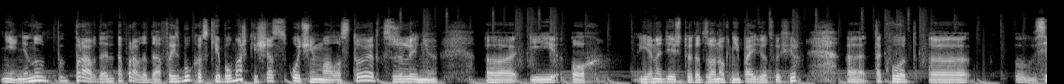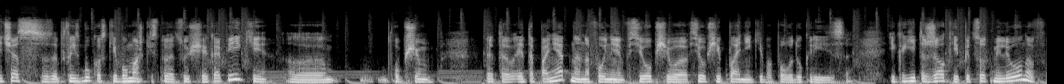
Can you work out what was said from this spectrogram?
не, не, ну правда, это правда, да. Фейсбуковские бумажки сейчас очень мало стоят, к сожалению. Э, и, ох, я надеюсь, что этот звонок не пойдет в эфир. Э, так вот, э, сейчас фейсбуковские бумажки стоят сущие копейки. В общем, это, это понятно на фоне всеобщего, всеобщей паники по поводу кризиса. И какие-то жалкие 500 миллионов,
